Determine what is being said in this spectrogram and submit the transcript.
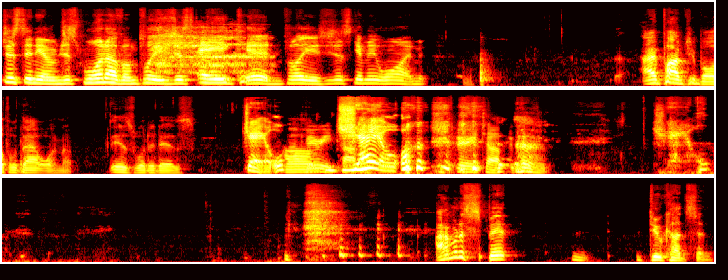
Just any of them, just one of them, please. Just a kid, please. Just give me one. I popped you both with that one. Is what it is. jail, Um, Very jail, topical. Very topical. jail. I'm gonna spit Duke Hudson.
